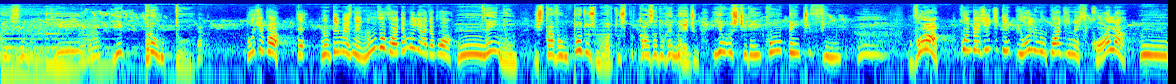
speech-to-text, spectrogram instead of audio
Mais um aqui. E pronto. Puxa, vó, é, não tem mais nenhum, vovó? Dá uma olhada, vó. Hum, nenhum. Estavam todos mortos por causa do remédio e eu os tirei com o pente fino. Vó, quando a gente tem piolho, não pode ir na escola? Hum,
